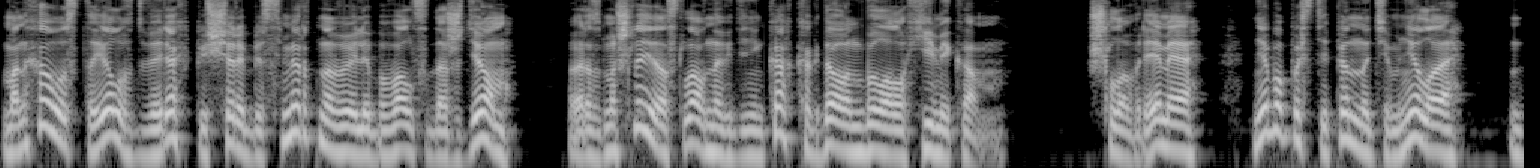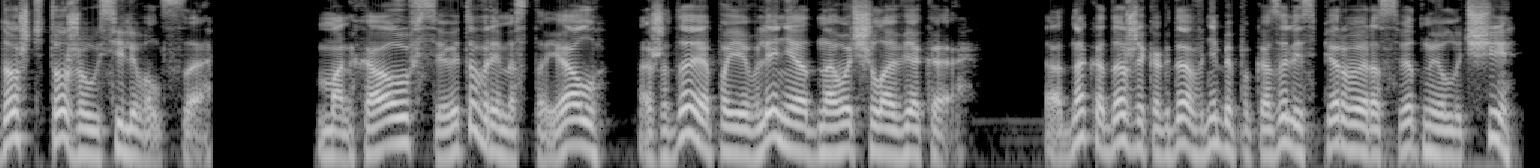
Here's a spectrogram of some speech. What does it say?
Манхау стоял в дверях пещеры Бессмертного и любовался дождём, размышляя о славных деньках, когда он был алхимиком. Шло время, небо постепенно темнело, дождь тоже усиливался. Манхау все это время стоял, ожидая появления одного человека. Однако даже когда в небе показались первые рассветные лучи,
